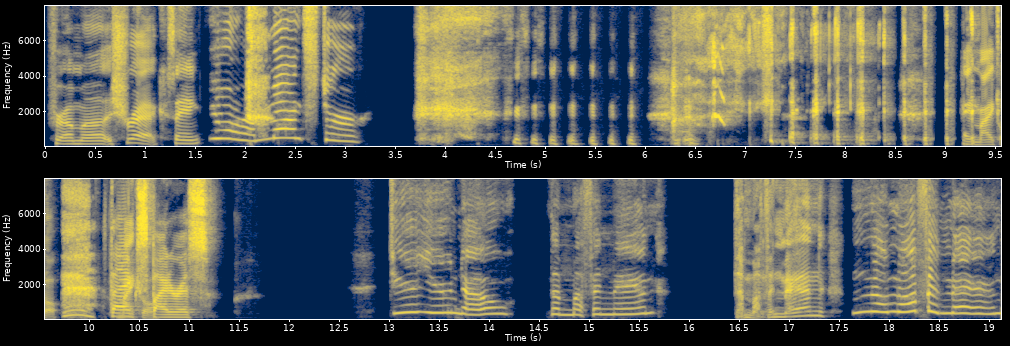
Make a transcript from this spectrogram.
from uh, Shrek saying, "You're a monster." hey, Michael, thanks Michael. Spiderus do you know the Muffin Man? The Muffin Man? The Muffin Man.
